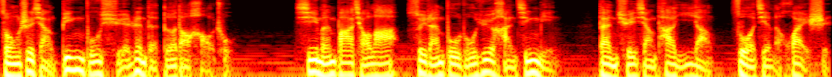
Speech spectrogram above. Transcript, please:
总是想兵不血刃地得到好处。西门巴乔拉虽然不如约翰精明，但却像他一样做尽了坏事。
